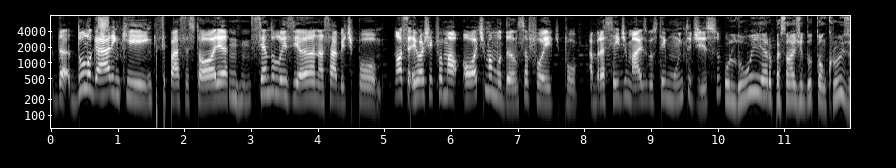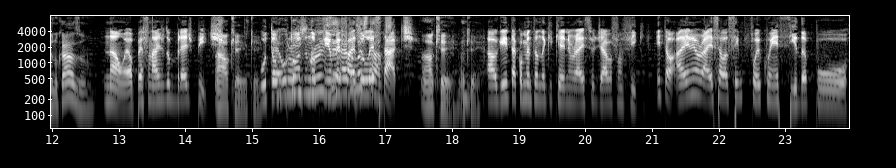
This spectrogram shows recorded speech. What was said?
da- do lugar em que, em que se passa a história. Uhum. Sendo Louisiana, sabe? Tipo, nossa, eu achei que foi uma ótima mudança. Foi, tipo, abracei demais, gostei muito disso. O Louis era o personagem do Tom Cruise, no caso? Não, é o personagem do Brad Pitt. Ah, ok, ok. O Tom, É, o Tom Cruise no filme faz o Lestat. Lestat. Ah, ok, ok. Alguém tá comentando aqui que a Anne Rice odiava fanfic. Então, a Anne Rice Rice, ela sempre foi conhecida por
